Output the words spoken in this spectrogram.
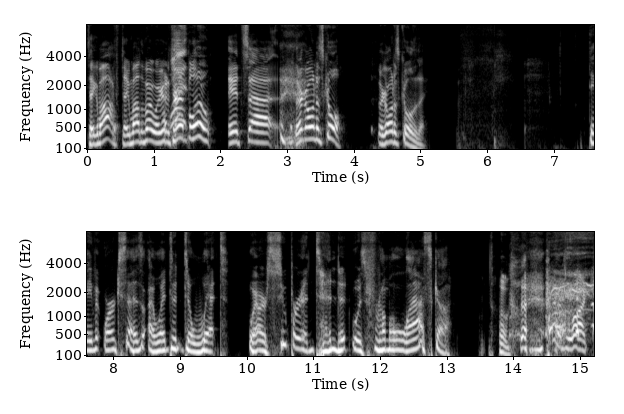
take them off. Take them off the board. We're going to turn it blue. It's uh, they're going to school. They're going to school today. David at work says I went to DeWitt, where our superintendent was from Alaska. Oh, good luck.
